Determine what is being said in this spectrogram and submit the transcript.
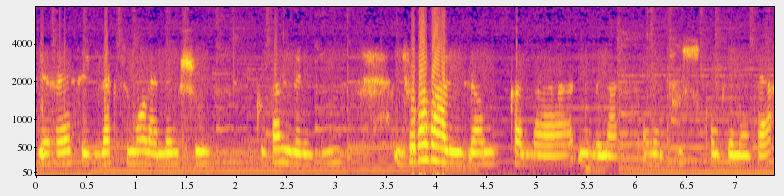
dirais, c'est exactement la même chose qu'aux femmes de l'église il ne faut pas voir les hommes comme euh, une menace. On est tous complémentaires.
